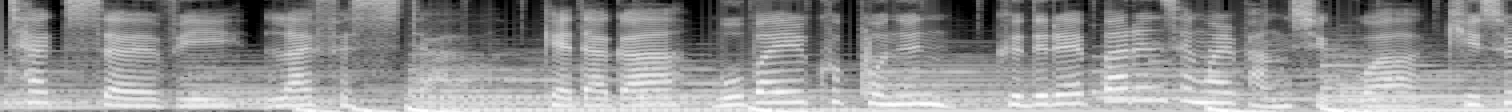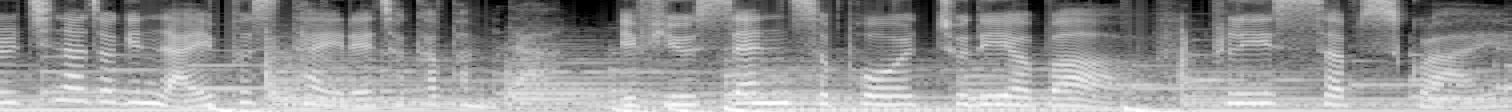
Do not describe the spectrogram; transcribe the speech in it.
tech-savvy lifestyle. 게다가 모바일 쿠폰은 그들의 빠른 생활 방식과 기술 친화적인 라이프 스타일에 적합합니다. If you send support to the above, please subscribe,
